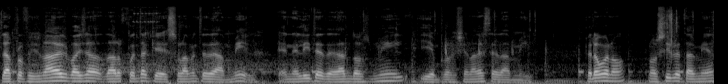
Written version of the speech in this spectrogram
Las profesionales vais a daros cuenta que solamente te dan 1000. En elite te dan 2000 y en profesionales te dan 1000. Pero bueno, nos sirve también.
